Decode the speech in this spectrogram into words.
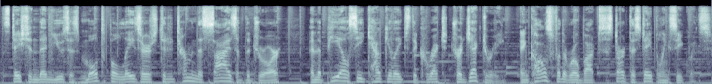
The station then uses multiple lasers to determine the size of the drawer, and the PLC calculates the correct trajectory and calls for the robot to start the stapling sequence.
